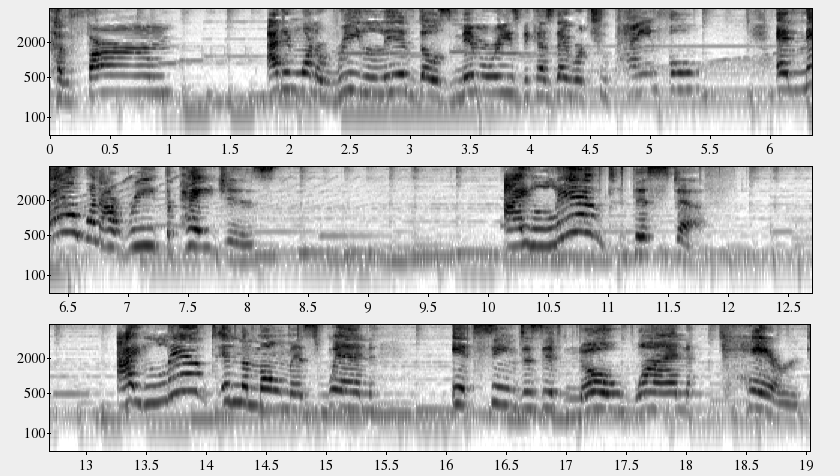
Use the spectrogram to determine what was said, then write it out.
confirm. I didn't want to relive those memories because they were too painful. And now when I read the pages, I lived this stuff. I lived in the moments when it seemed as if no one cared.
